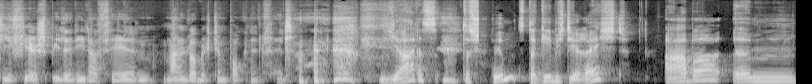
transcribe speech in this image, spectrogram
Die vier Spiele, die da fehlen, man glaube ich den Bock nicht fett. ja, das, das stimmt, da gebe ich dir recht. Aber ähm,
